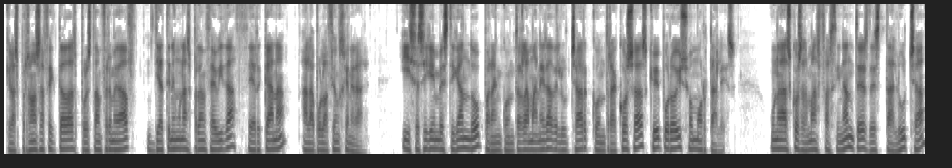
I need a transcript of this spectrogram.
que las personas afectadas por esta enfermedad ya tienen una esperanza de vida cercana a la población general. Y se sigue investigando para encontrar la manera de luchar contra cosas que hoy por hoy son mortales. Una de las cosas más fascinantes de esta lucha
